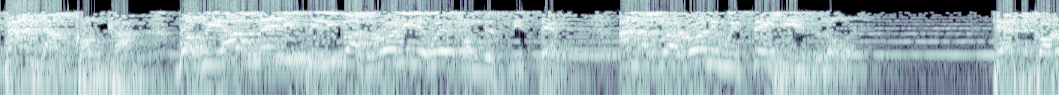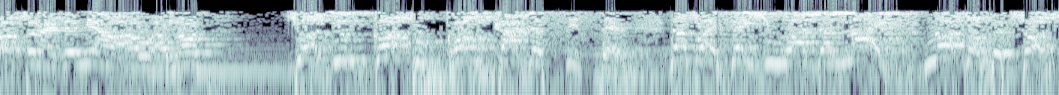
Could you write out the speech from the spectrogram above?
stand and conquer. But we have many believers running away from the system. And as we are running, we say he is Lord. There's corruption. I say, me, I will not. You, you've got to conquer the system. That's why I say you are the light, not of the church.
